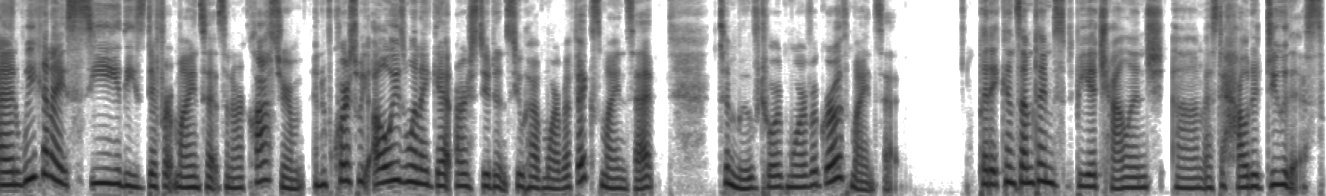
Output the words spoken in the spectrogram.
And we can I see these different mindsets in our classroom. And of course, we always want to get our students who have more of a fixed mindset to move toward more of a growth mindset. But it can sometimes be a challenge um, as to how to do this.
